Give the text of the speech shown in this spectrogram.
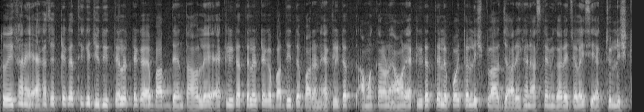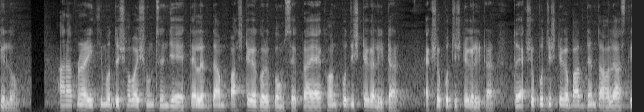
তো এখানে এক হাজার টাকা থেকে যদি তেলের টাকা বাদ দেন, তাহলে এক লিটার তেলের টাকা বাদ দিতে পারেন। এক লিটার আমার কারণে আমার এক লিটার তেলে পঁয়তাল্লিশ প্লাস আর এখানে আজকে আমি গাড়ি চালাইছি একচল্লিশ কিলো। আর আপনারা ইতিমধ্যে সবাই শুনছেন যে তেলের দাম পাঁচ টাকা করে কমছে, প্রায় এখন পঁচিশ টাকা লিটার। একশো পঁচিশ টাকা লিটার। তো একশো পঁচিশ টাকা বাদ দেন, তাহলে আজকে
